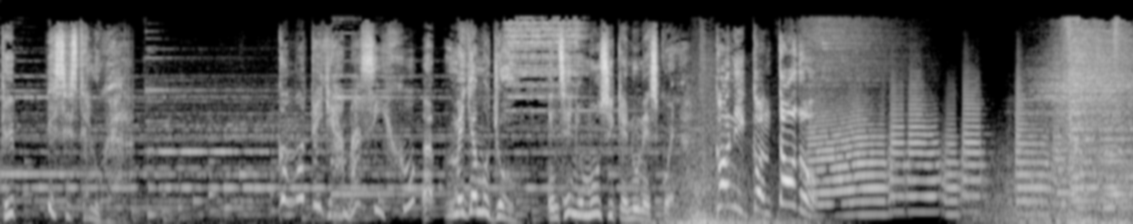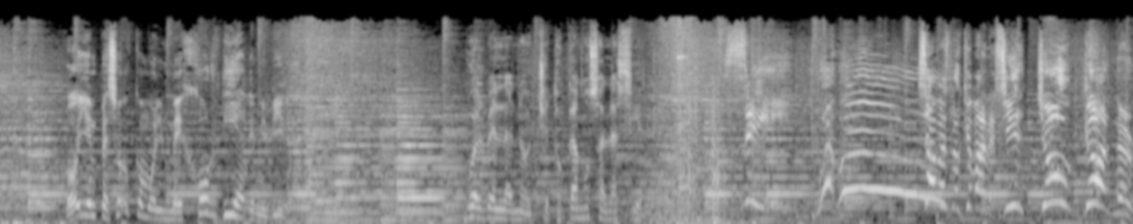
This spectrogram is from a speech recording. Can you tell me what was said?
¿Qué es este lugar? ¿Cómo te llamas, hijo? Ah, me llamo Joe. Enseño música en una escuela. ¡Connie, con todo! Hoy empezó como el mejor día de mi vida. Vuelve en la noche, tocamos a las 7. ¡Sí! ¿Sabes lo que va a decir? Joe Gardner.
